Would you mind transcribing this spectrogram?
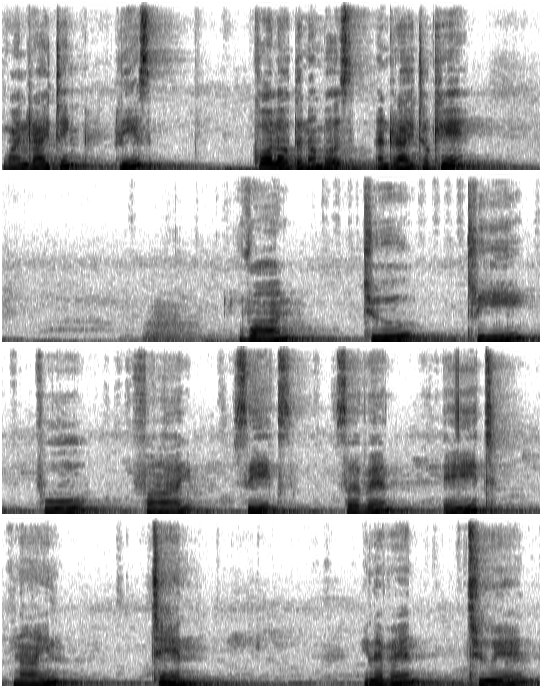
While writing, please call out the numbers and write, okay? One, two, three, four, five, six, seven, eight, nine, ten. 11, 12,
